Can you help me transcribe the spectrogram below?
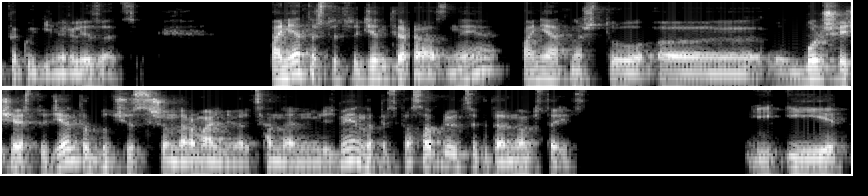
к такой генерализации. Понятно, что студенты разные. Понятно, что э, большая часть студентов, будучи совершенно нормальными, рациональными людьми, она приспосабливается к данным обстоятельствам. И, и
